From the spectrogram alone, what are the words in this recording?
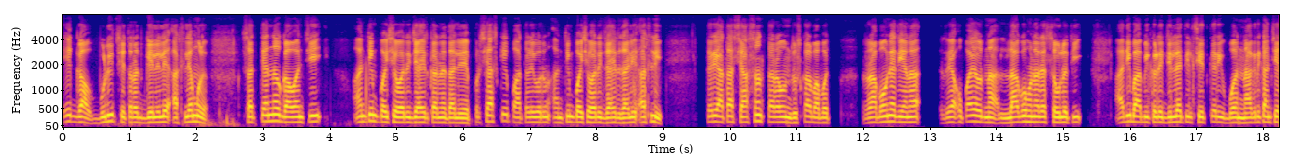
एक गाव बुडीत क्षेत्रात गेलेले असल्यामुळं सत्त्याण्णव गावांची अंतिम पैशेवारी जाहीर करण्यात आली आहे. प्रशासकीय पातळीवरून अंतिम पैशेवारी जाहीर झाली असली तरी आता शासन स्तरावरून दुष्काळबाबत राबवण्यात येणाऱ्या उपाययोजना लागू होणाऱ्या सवलती आदी बाबीकडे जिल्ह्यातील शेतकरी व नागरिकांचे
